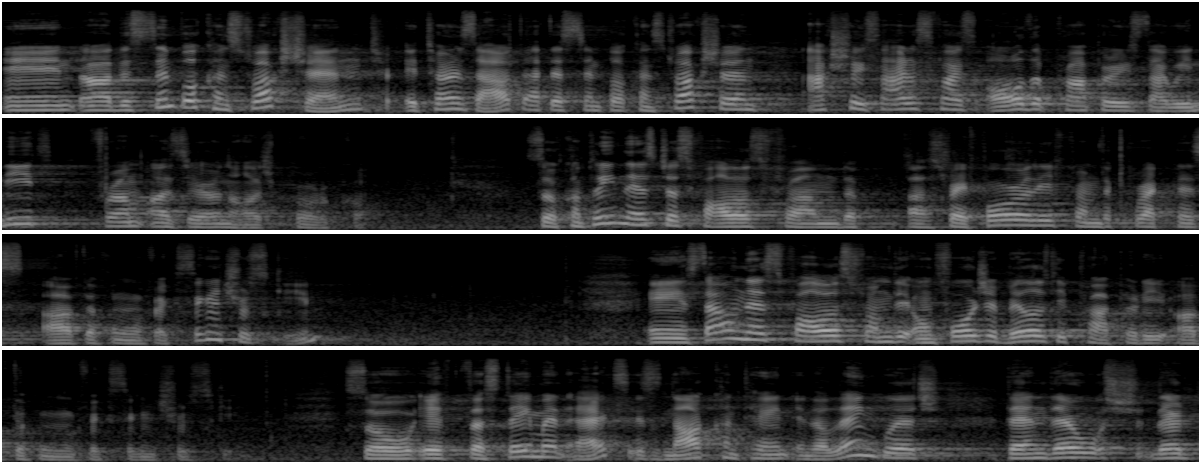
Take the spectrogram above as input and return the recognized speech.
And uh, the simple construction, it turns out that this simple construction actually satisfies all the properties that we need from a zero knowledge protocol. So completeness just follows from the, uh, straightforwardly from the correctness of the homomorphic signature scheme. And soundness follows from the unforgeability property of the homomorphic signature scheme. So if the statement X is not contained in the language, then there, there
